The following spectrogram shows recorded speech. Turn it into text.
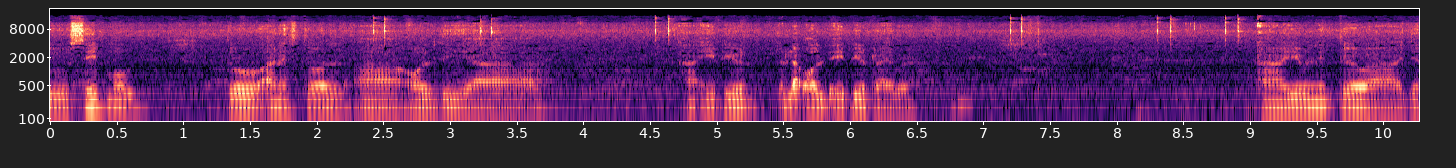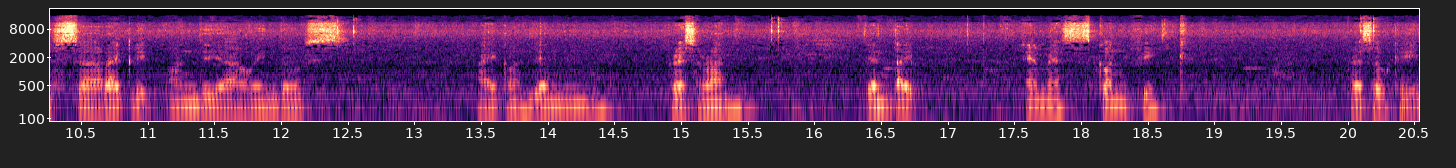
to safe mode to uninstall uh, all the uh, uh, APU the old APU driver uh, you will need to uh, just uh, right click on the uh, Windows icon then press run then type msconfig press ok.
